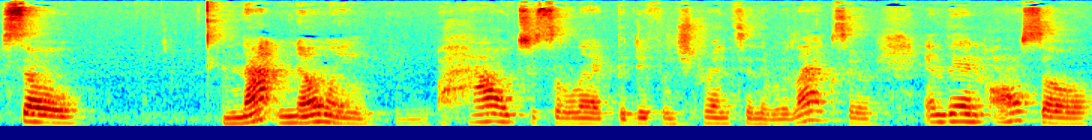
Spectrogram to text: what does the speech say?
So, not knowing how to select the different strengths in the relaxer, and then also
